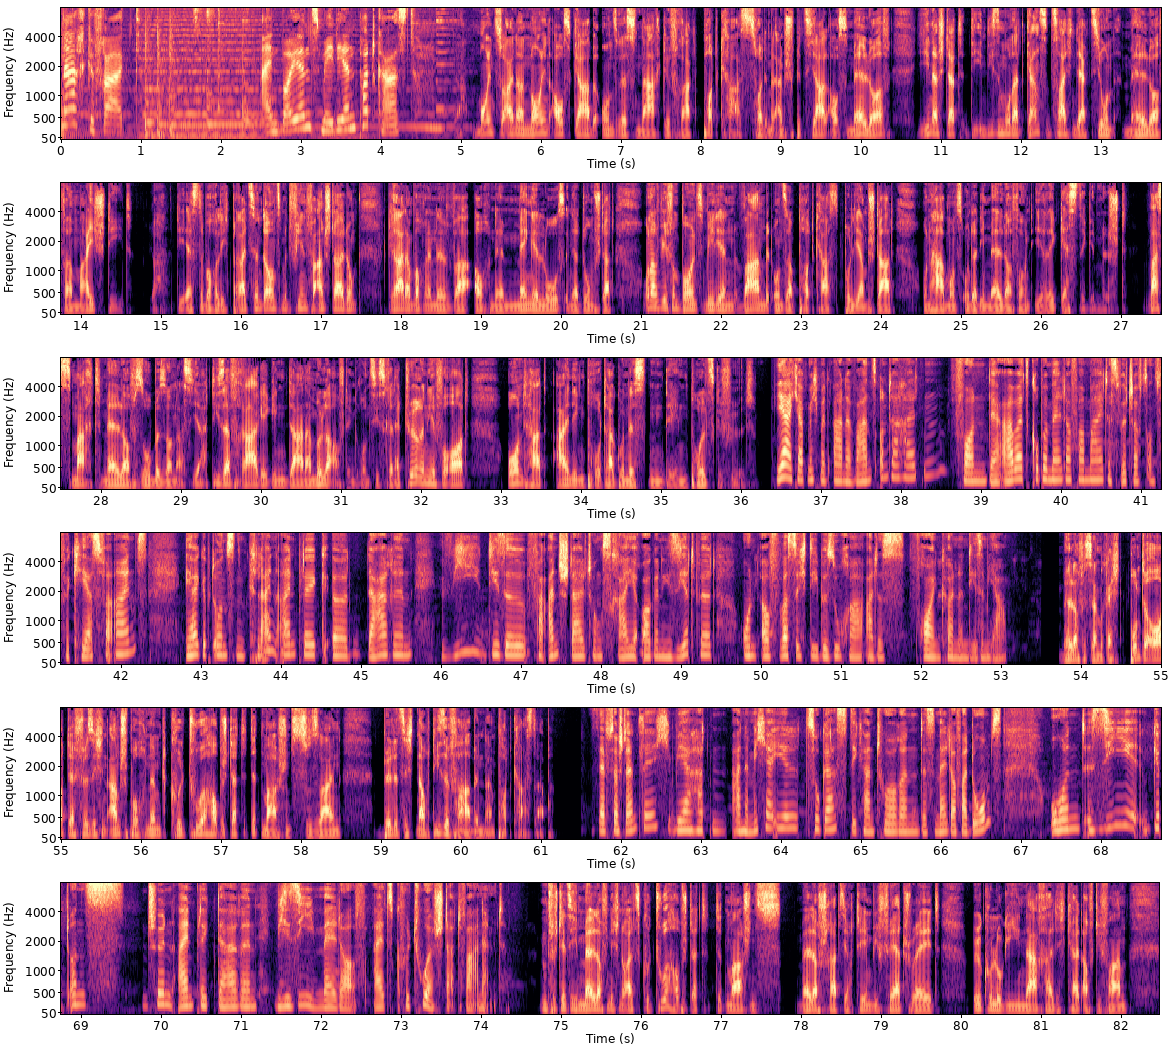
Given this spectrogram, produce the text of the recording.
Nachgefragt. Ein Boyens Medien Podcast. Ja, moin zu einer neuen Ausgabe unseres Nachgefragt Podcasts. Heute mit einem Spezial aus Meldorf, jener Stadt, die in diesem Monat ganz im Zeichen der Aktion Meldorfer Mai steht. Ja, die erste Woche liegt bereits hinter uns mit vielen Veranstaltungen. Gerade am Wochenende war auch eine Menge los in der Domstadt. Und auch wir von Boyens Medien waren mit unserem Podcast Bully am Start und haben uns unter die Meldorfer und ihre Gäste gemischt. Was macht Meldorf so besonders? Ja, dieser Frage ging Dana Müller auf den Grund. Sie ist Redakteurin hier vor Ort und hat einigen Protagonisten den Puls gefühlt. Ja, ich habe mich mit Arne Wahns unterhalten von der Arbeitsgruppe Meldorfer Mai des Wirtschafts- und Verkehrsvereins. Er gibt uns einen kleinen Einblick äh, darin, wie diese Veranstaltungsreihe organisiert wird und auf was sich die Besucher alles freuen können in diesem Jahr. Meldorf ist ein recht bunter Ort, der für sich in Anspruch nimmt, Kulturhauptstadt Dithmarschens zu sein. Bildet sich denn auch diese Farbe in deinem Podcast ab? Selbstverständlich. Wir hatten Anne Michael zu Gast, die Kantorin des Meldorfer Doms. Und sie gibt uns einen schönen Einblick darin, wie sie Meldorf als Kulturstadt wahrnimmt. Nun versteht sich Meldorf nicht nur als Kulturhauptstadt Dithmarschens. Meldorf schreibt sich auch Themen wie Fairtrade, Ökologie, Nachhaltigkeit auf die Fahnen.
